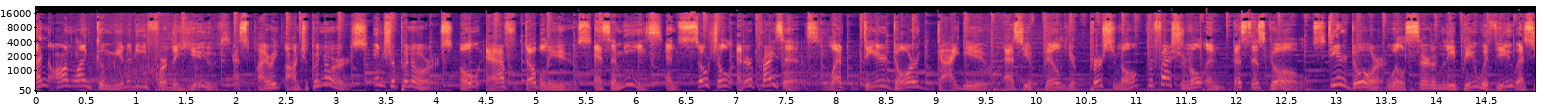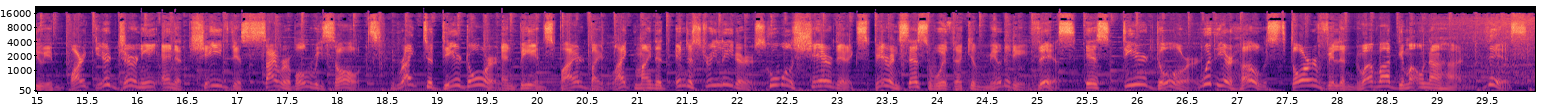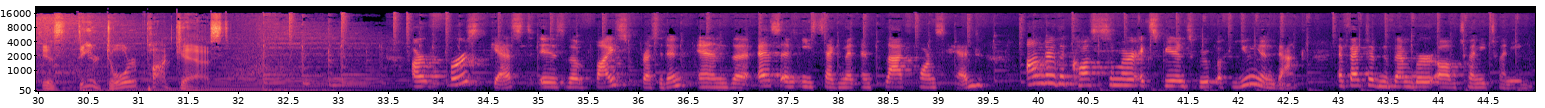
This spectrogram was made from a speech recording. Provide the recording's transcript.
an online community for the youth, aspiring entrepreneurs, entrepreneurs, OFWs, SMEs, and social enterprises. Let Dear Door guide you as you build your personal, professional, and business goals. Dear Door will certainly be with you as you embark your journey and achieve desirable results. Write to Dear Door and be inspired by like-minded industry leaders who will share their experiences with the community. This is Dear Door with your host, Thor Villanueva de Maunahan. This is Dear Door Podcast. Our first guest is the Vice President and the SME Segment and Platforms Head under the Customer Experience Group of Union Bank, effective November of 2020.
